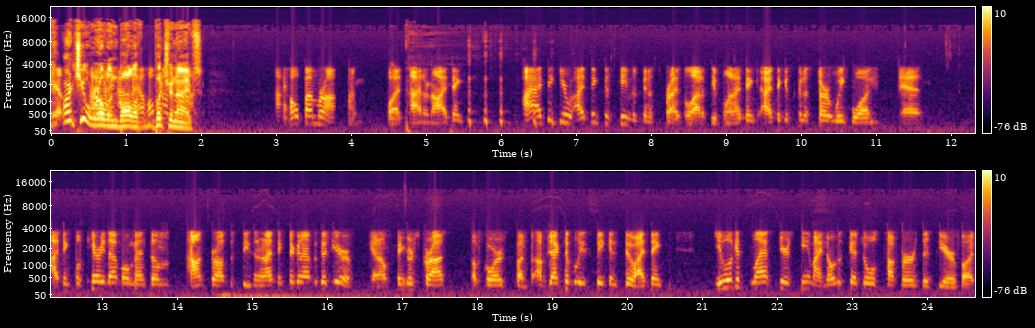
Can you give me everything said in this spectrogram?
Yep. Aren't you a rolling I- ball I- I of butcher I'm wrong. knives? I hope I'm wrong, but I don't know. I think I I think you I think this team is going to surprise a lot of people, and I think I think it's going to start week one, and I think they'll carry that momentum on throughout the season, and I think they're going to have a good year. You know, fingers crossed, of course, but objectively speaking, too, I think you look at last year's team. I know the schedule is tougher this year, but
